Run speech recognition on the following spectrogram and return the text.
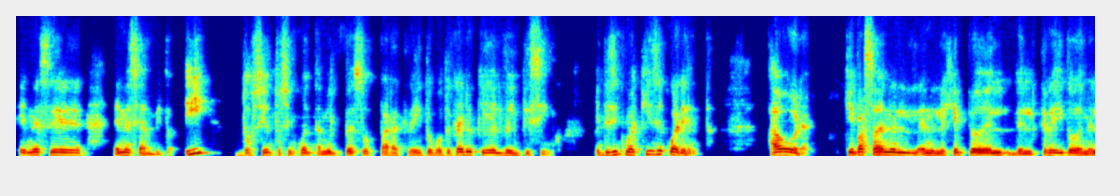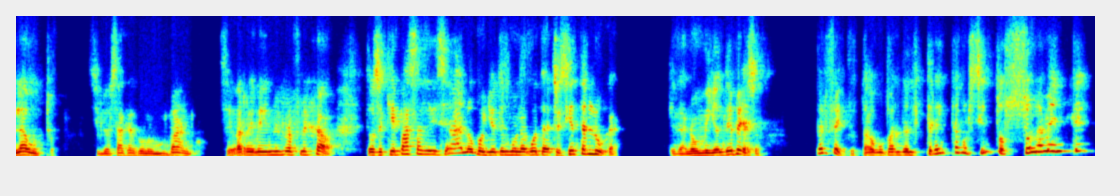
en ese, en ese ámbito. Y 250 mil pesos para crédito hipotecario, que es el 25. 25 más 15, 40. Ahora, ¿qué pasa en el, en el ejemplo del, del, crédito en el auto? Si lo saca con un banco, se va a venir reflejado. Entonces, ¿qué pasa si dice, ah, no, pues yo tengo una cuota de 300 lucas, que ganó un millón de pesos? Perfecto, está ocupando el 30% solamente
